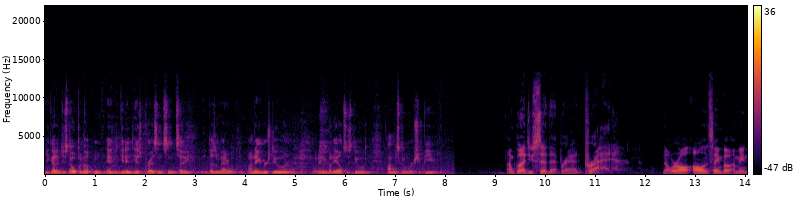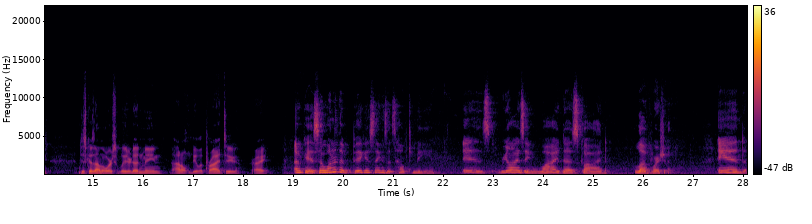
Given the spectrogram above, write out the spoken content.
you gotta just open up and, and get in His presence and say, it doesn't matter what my neighbor's doing or what anybody else is doing. I'm just going to worship you. I'm glad you said that, Brad. Pride. No, we're all all in the same boat. I mean, just because I'm the worship leader doesn't mean I don't deal with pride too, right? Okay, so one of the biggest things that's helped me is realizing why does God love worship? And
